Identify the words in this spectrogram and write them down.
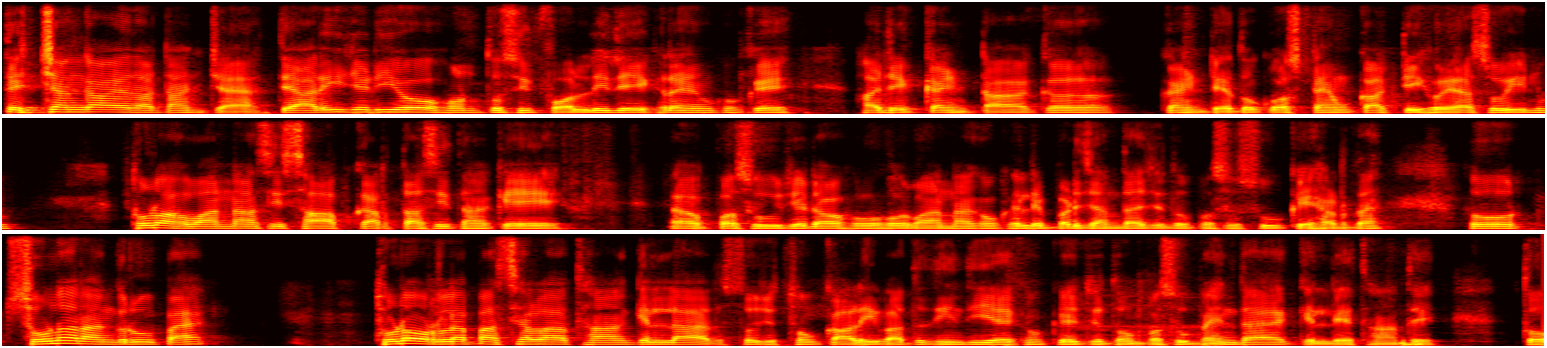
ਤੇ ਚੰਗਾ ਇਹਦਾ ਢਾਂਚਾ ਹੈ। ਤਿਆਰੀ ਜਿਹੜੀ ਉਹ ਹੁਣ ਤੁਸੀਂ ਫੁੱਲ ਹੀ ਦੇਖ ਰਹੇ ਹੋ, ਕਿਉਂਕਿ ਹਜੇ ਘੰਟਾ ਕ ਘੰਟੇ ਤੋਂ ਕੁਝ ਟਾਈਮ ਘੱਟ ਹੀ ਹੋਇਆ ਸੂਈ ਨੂੰ। ਥੋੜਾ ਹਵਾਨਾ ਅਸੀਂ ਸਾਫ਼ ਕਰਤਾ ਸੀ ਤਾਂ ਕਿ ਪਸ਼ੂ ਜਿਹੜਾ ਉਹ ਹਵਾਨਾ ਕਿਉਂਕਿ ਲਿਬੜ ਜਾਂਦਾ ਜਦੋਂ ਪਸ਼ੂ ਸੂ ਕੇ ਹਟਦਾ। ਹੈ। ਸੋ ਸੋਹਣਾ ਰੰਗ ਰੂਪ ਹੈ। ਥੋੜਾ ਉਰਲਾ ਪਾਸੇ ਵਾਲਾ ਥਾਂ ਗਿੱਲਾ ਦੱਸੋ ਜਿੱਥੋਂ ਕਾਲੀ ਵੱਧ ਦਿੰਦੀ ਹੈ, ਕਿਉਂਕਿ ਜਦੋਂ ਪਸ਼ੂ ਬਹਿੰਦਾ ਹੈ ਗਿੱਲੇ ਥਾਂ ਤੇ, ਤੋ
